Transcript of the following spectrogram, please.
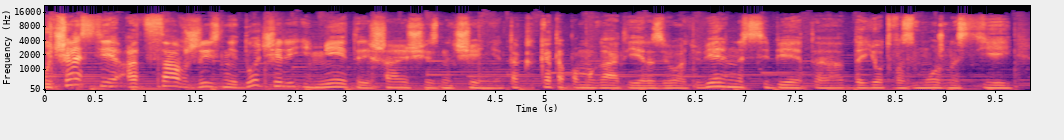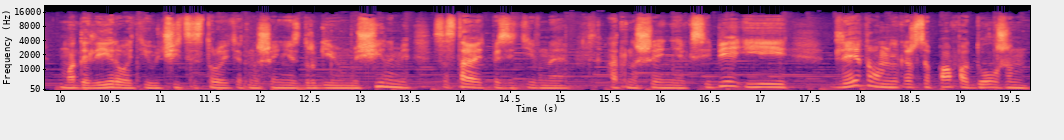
Участие отца в жизни дочери имеет решающее значение, так как это помогает ей развивать уверенность в себе, это дает возможность ей моделировать и учиться строить отношения с другими мужчинами, составить позитивное отношение к себе. И для этого, мне кажется, папа должен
